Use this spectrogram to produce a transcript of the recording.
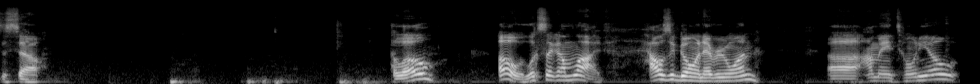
this out. Hello? Oh, looks like I'm live. How's it going, everyone? Uh, I'm Antonio.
